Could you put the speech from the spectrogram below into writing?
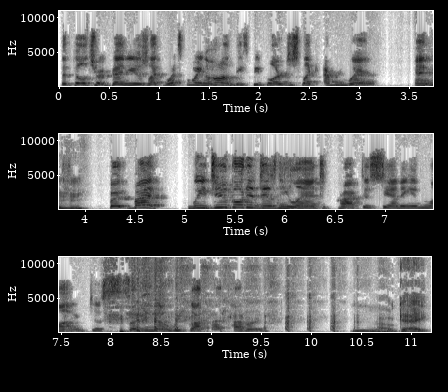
the field trip venue is like, "What's going on? These people are just like everywhere." And mm-hmm. but but we do go to Disneyland to practice standing in line. Just so you know, we've got that covered. okay.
